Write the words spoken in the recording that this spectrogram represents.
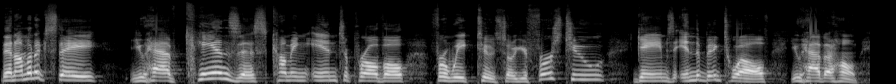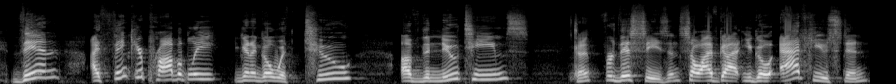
Then I'm going to stay you have Kansas coming into Provo for week two. So your first two games in the Big 12, you have at home. Then I think you're probably going to go with two of the new teams Okay. for this season. So I've got you go at Houston,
